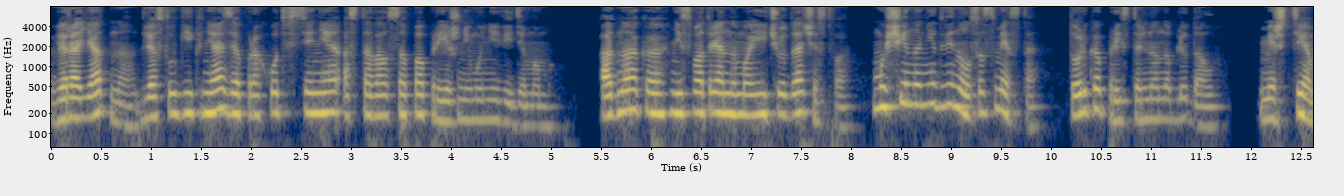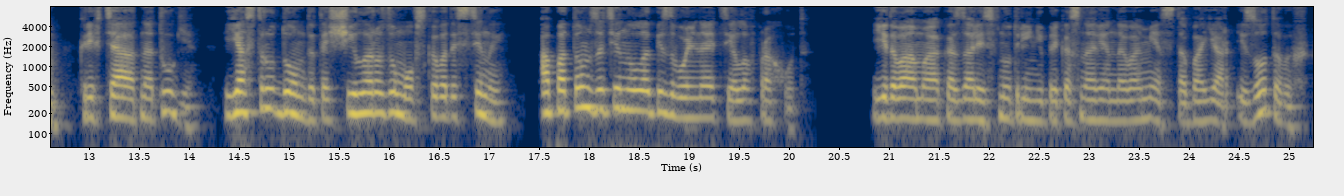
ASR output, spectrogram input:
Вероятно, для слуги князя проход в стене оставался по-прежнему невидимым. Однако, несмотря на мои чудачества, мужчина не двинулся с места, только пристально наблюдал. Меж тем, кряхтя от натуги, я с трудом дотащила Разумовского до стены, а потом затянула безвольное тело в проход. Едва мы оказались внутри неприкосновенного места бояр Изотовых,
